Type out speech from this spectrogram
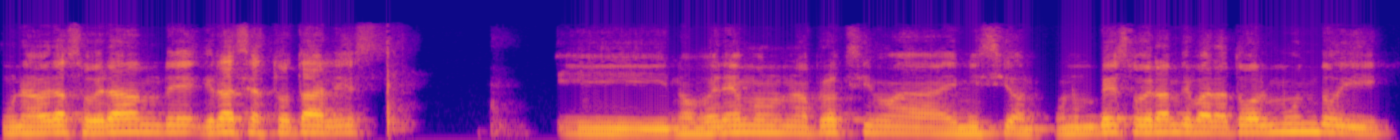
un abrazo grande, gracias totales y nos veremos en una próxima emisión. Un beso grande para todo el mundo y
